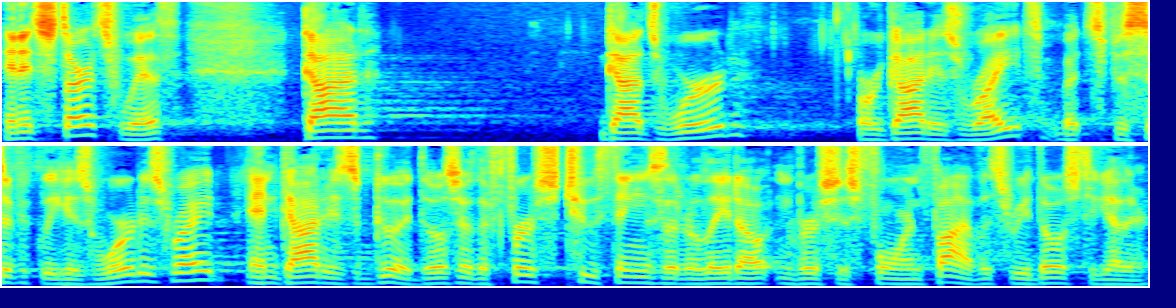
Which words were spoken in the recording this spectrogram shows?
And it starts with God God's word or God is right, but specifically his word is right, and God is good. Those are the first two things that are laid out in verses 4 and 5. Let's read those together.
